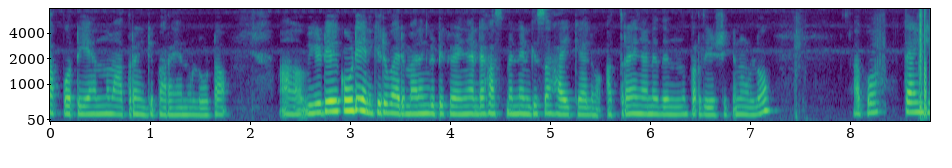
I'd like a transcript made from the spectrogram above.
സപ്പോർട്ട് ചെയ്യാമെന്ന് മാത്രമേ എനിക്ക് പറയാനുള്ളൂ കേട്ടോ. വീഡിയോയിൽ കൂടി എനിക്കൊരു വരുമാനം കിട്ടിക്കഴിഞ്ഞാൽ എന്റെ ഹസ്ബൻഡ് എനിക്ക് സഹായിക്കാമല്ലോ അത്രയും ഞാൻ ഇതിൽ പ്രതീക്ഷിക്കുന്നുള്ളൂ. അപ്പോൾ താങ്ക്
